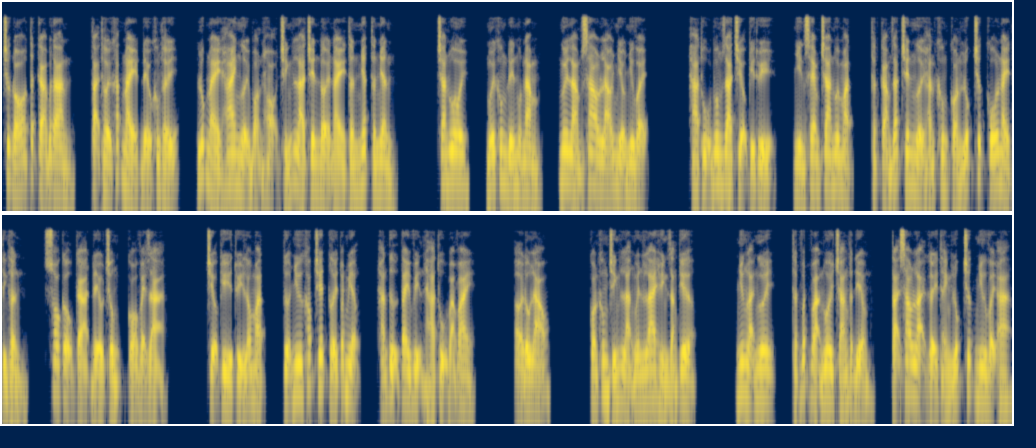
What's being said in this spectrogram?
Trước đó tất cả bất an, tại thời khắc này đều không thấy, lúc này hai người bọn họ chính là trên đời này thân nhất thân nhân cha nuôi, mới không đến một năm, ngươi làm sao lão nhiều như vậy? Hà thụ bông ra triệu kỳ thủy, nhìn xem cha nuôi mặt, thật cảm giác trên người hắn không còn lúc trước cố này tinh thần, so cậu cả đều trông có vẻ già. Triệu kỳ thủy lau mặt, tựa như khóc chết cười toát miệng, hắn tự tay vịn hà thụ bà vai. Ở đâu lão? Còn không chính là nguyên lai hình dáng kia. Nhưng lại ngươi, thật vất vả nuôi tráng thật điểm, tại sao lại gầy thành lúc trước như vậy a?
